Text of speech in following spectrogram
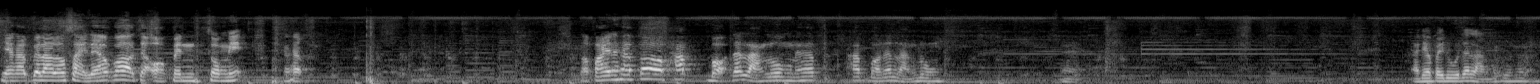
เนี่ยครับ เวลาเราใส่แล้วก็จะออกเป็นทรงนี้นะครับ ต่อไปนะครับก็พับเบาะด้านหลังลงนะครับ พับเบาะด้านหลังลงอะเดี๋ยวไปดูด้านหลังไปดูด้านหลัง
